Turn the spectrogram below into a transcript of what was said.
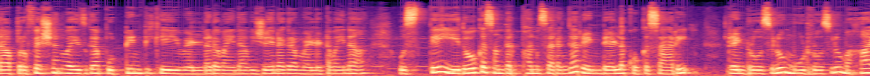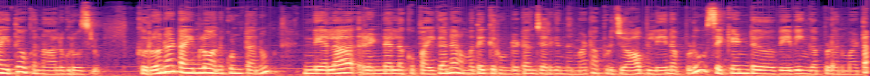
నా ప్రొఫెషన్ వైజ్గా పుట్టింటికి వెళ్ళడం అయినా విజయనగరం వెళ్ళటం అయినా వస్తే ఏదో ఒక సందర్భానుసారంగా రెండేళ్ళకు ఒకసారి రెండు రోజులు మూడు రోజులు మహా అయితే ఒక నాలుగు రోజులు. కరోనా టైంలో అనుకుంటాను నెల రెండు నెలలకు పైగానే అమ్మ దగ్గర ఉండటం జరిగిందనమాట. అప్పుడు జాబ్ లేనప్పుడు సెకండ్ వేవింగ్ అప్పుడు అనమాట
